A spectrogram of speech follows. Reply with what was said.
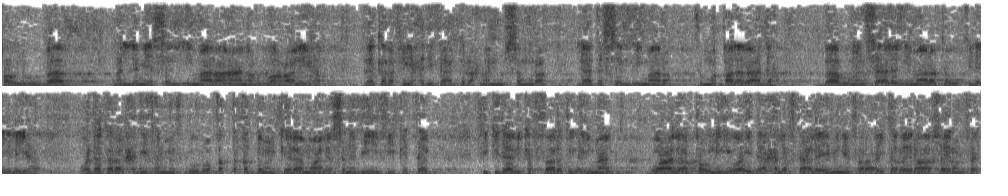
قوله باب من لم يسأل الإمارة أعانه الله عليها. ذكر في حديث عبد الرحمن بن سمرة لا تسأل الإمارة. ثم قال بعده باب من سأل الإمارة وكل إليها. وذكر الحديث المذكور وقد تقدم الكلام على سنده في كتاب في كتاب كفارة الأيمان. وعلى قوله وإذا حلفت على يمين فرأيت غيرها خيرا فأت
